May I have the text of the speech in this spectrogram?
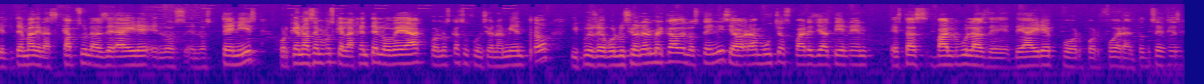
y el tema de las cápsulas de aire en los, en los tenis, ¿por qué no hacemos que la gente lo vea, conozca su funcionamiento y pues revoluciona el mercado de los tenis y ahora muchos pares ya tienen estas válvulas de, de aire por, por fuera. Entonces,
